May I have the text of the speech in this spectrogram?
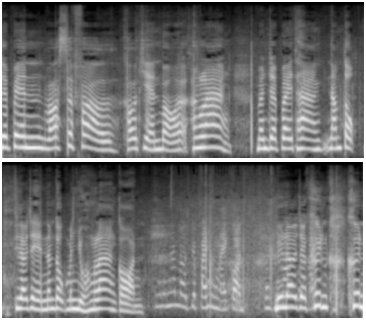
จะเป็นวอสฟาลเขาเขียนบอกว่าข้างล่าง มันจะไปทางน้ำตกที่เราจะเห็นน้ำตกมันอยู่ข้างล่างก่อน แล้วงั้นเราจะไปทางไหนก่อนไปข้งหรือเราจะขึ้นขึ้น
